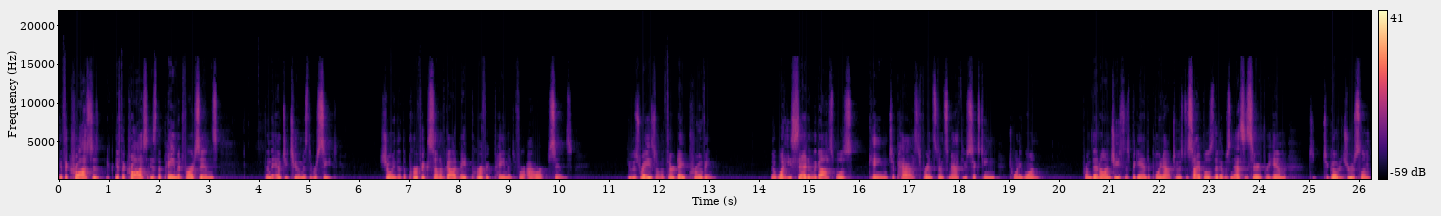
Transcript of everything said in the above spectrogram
if the, cross is, if the cross is the payment for our sins, then the empty tomb is the receipt, showing that the perfect Son of God made perfect payment for our sins. He was raised on the third day, proving that what he said in the Gospels came to pass. For instance, Matthew 16 21. From then on, Jesus began to point out to his disciples that it was necessary for him to, to go to Jerusalem,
